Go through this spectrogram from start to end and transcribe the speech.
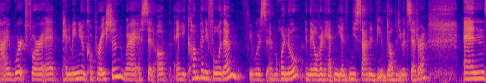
I worked for a Panamanian corporation where I set up a company for them. It was um, Renault, and they already had Nissan and BMW, etc. And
